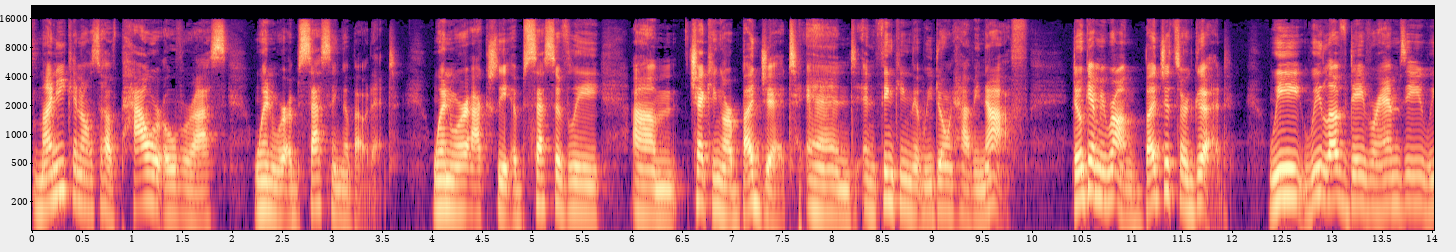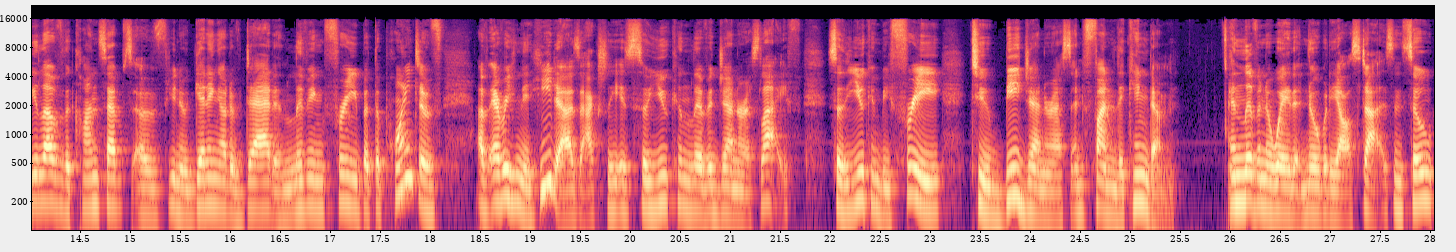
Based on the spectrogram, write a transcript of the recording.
money can also have power over us when we're obsessing about it, when we're actually obsessively um, checking our budget and, and thinking that we don't have enough. Don't get me wrong, budgets are good we we love Dave Ramsey. We love the concepts of you know getting out of debt and living free. But the point of of everything that he does actually is so you can live a generous life, so that you can be free to be generous and fund the kingdom, and live in a way that nobody else does. And so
